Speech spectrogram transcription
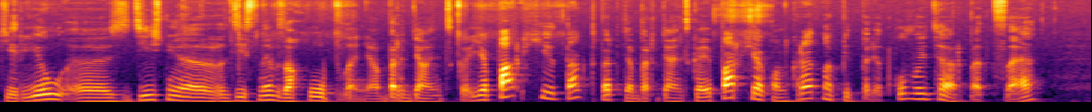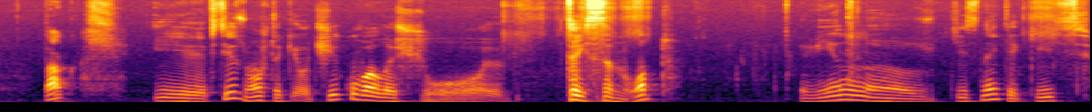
Кіріл е, здійснює, здійснив захоплення Бердянської єпархії. Так, тепер ця Бердянська єпархія конкретно підпорядковується РПЦ. Так? І всі знову ж таки очікували, що цей синод він е, здійснить якісь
